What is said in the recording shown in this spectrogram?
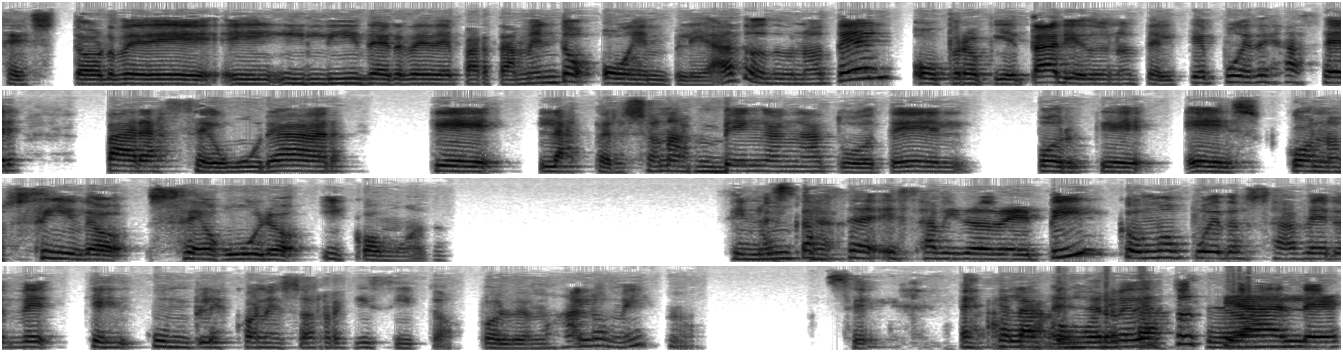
gestor de, y líder de departamento o empleado de un hotel o propietario de un hotel? ¿Qué puedes hacer para asegurar que las personas vengan a tu hotel porque es conocido, seguro y cómodo? Si nunca he sabido de ti, ¿cómo puedo saber de que cumples con esos requisitos? Volvemos a lo mismo. Sí, es que la de redes sociales,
